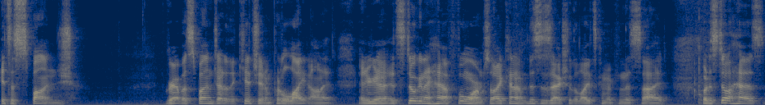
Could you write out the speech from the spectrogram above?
it's a sponge. Grab a sponge out of the kitchen and put a light on it and you're gonna it's still gonna have form so I kind of this is actually the lights coming from this side. But it still has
